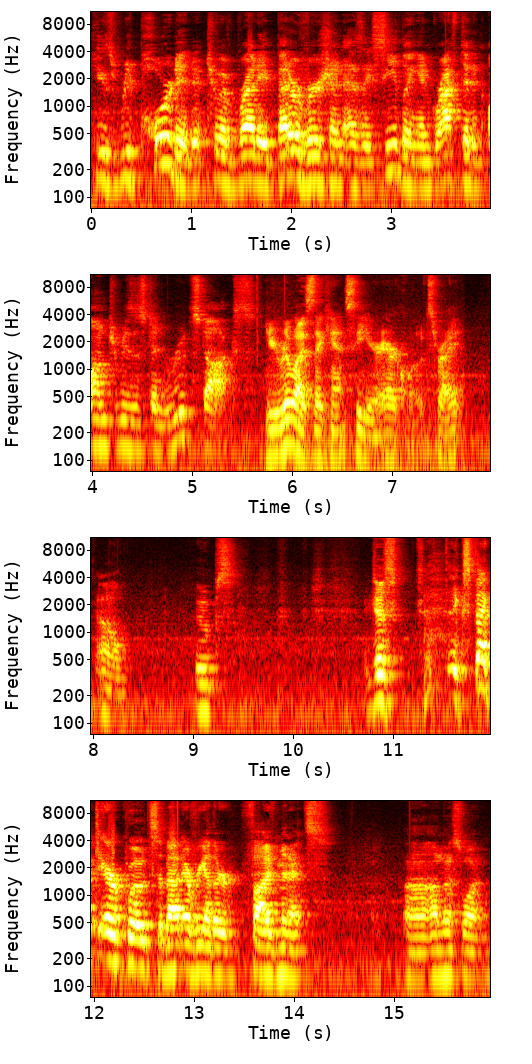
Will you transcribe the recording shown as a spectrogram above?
he's reported to have bred a better version as a seedling and grafted it onto resistant rootstocks. You realize they can't see your air quotes, right? Oh, oops. Just expect air quotes about every other five minutes uh, on this one.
